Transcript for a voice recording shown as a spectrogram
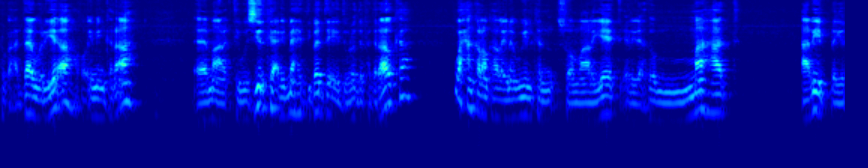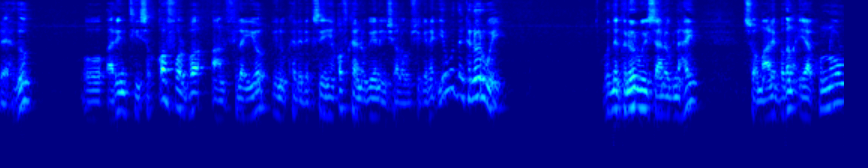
rugcadaa weriye ah oo iminkana ah maaragtay wasiirka arrimaha dibadda ee dowladda federaalka. Waxaan kaloon ka hadlaynaa wiilkan soomaaliyeed ee la yidhaahdo mahad abiib la yidhaahdo oo arrintiisa qof walba aan filayo inuu ka dhadhegsan yahay qofkaan ogeyna insha allah u sheegana iyo waddanka norway. Waddanka norway saan ognahay soomaali badan ayaa ku nool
